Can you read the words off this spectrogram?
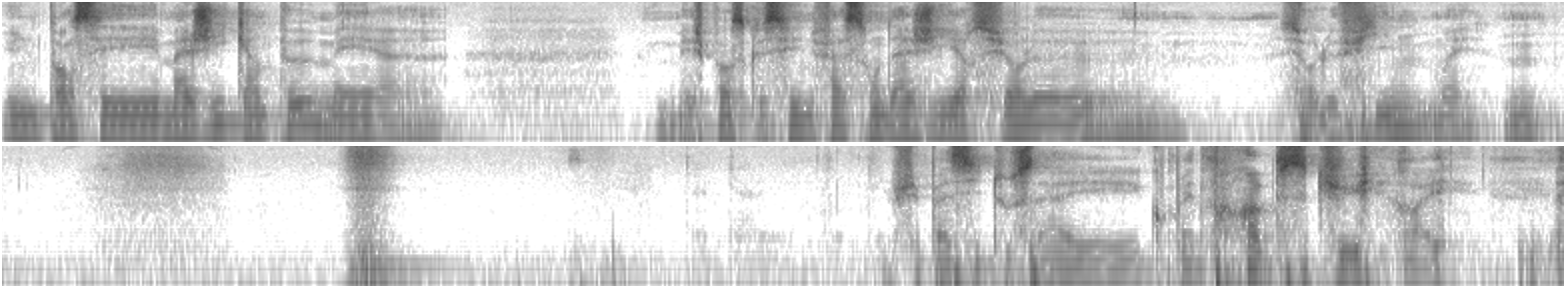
une pensée magique un peu, mais euh, mais je pense que c'est une façon d'agir sur le sur le film, ouais. Mm. Je sais pas si tout ça est complètement obscur et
